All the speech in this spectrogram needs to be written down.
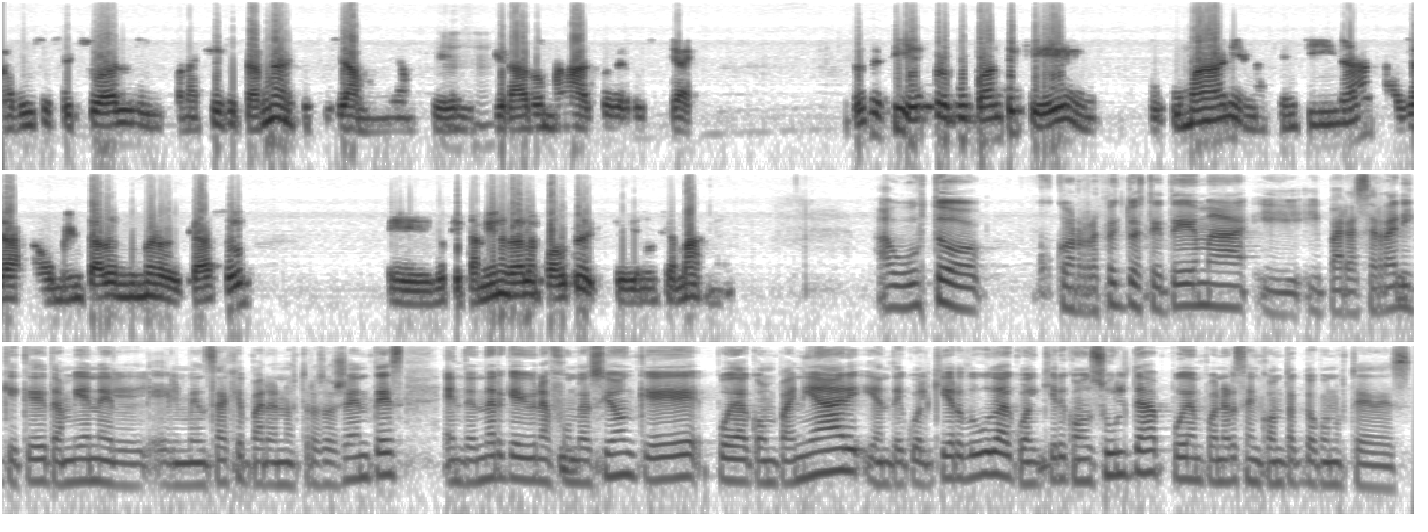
abuso sexual con acceso carnal, que se llama, digamos, que es el grado más alto de abuso que hay. Entonces sí, es preocupante que en Tucumán y en Argentina haya aumentado el número de casos, eh, lo que también nos da la pauta de que se denuncia más. Augusto, con respecto a este tema y, para cerrar y que quede también el, mensaje para nuestros oyentes, entender que hay una fundación que puede acompañar y ante cualquier duda, cualquier consulta, pueden ponerse en contacto con ustedes.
